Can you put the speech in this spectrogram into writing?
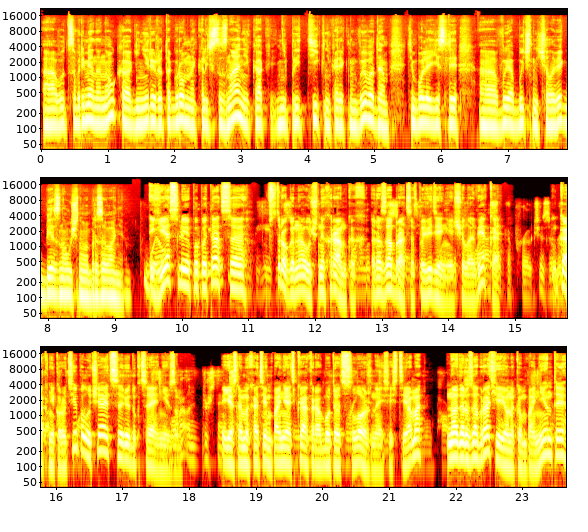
А вот современная наука генерирует огромное количество знаний, как не прийти к некорректным выводам, тем более если а, вы обычный человек без научного образования. Если попытаться в строго научных рамках разобраться в поведении человека, как ни крути, получается редукционизм. Если мы хотим понять, как работает сложная система, надо разобрать ее на компоненты,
